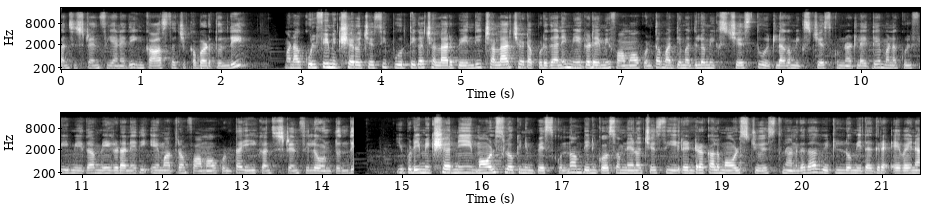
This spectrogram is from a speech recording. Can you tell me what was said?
కన్సిస్టెన్సీ అనేది ఇంకాస్త చిక్కబడుతుంది. మన కుల్ఫీ మిక్చర్ వచ్చేసి పూర్తిగా చల్లారిపోయింది. చల్లార్చేటప్పుడు కానీ మేగడేమీ ఫామ్ అవ్వకుండా మధ్య మధ్యలో మిక్స్ చేస్తూ ఇట్లాగా మిక్స్ చేసుకున్నట్లయితే మన కుల్ఫీ మీద మేగడ అనేది ఏమాత్రం ఫామ్ అవ్వకుండా ఈ కన్సిస్టెన్సీలో ఉంటుంది. ఇప్పుడు ఈ మిక్చర్ని మౌల్స్లోకి నింపేసుకుందాం. దీనికోసం నేను వచ్చేసి రెండు రకాల మౌల్స్ చూపిస్తున్నాను కదా. వీటిల్లో మీ దగ్గర ఏవైనా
